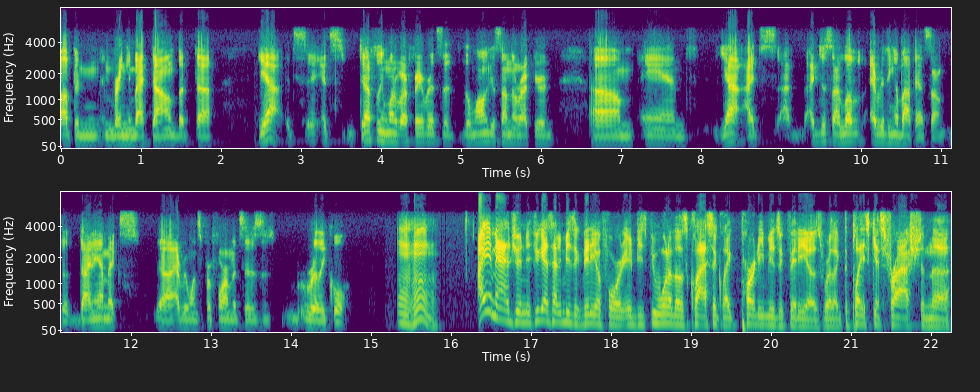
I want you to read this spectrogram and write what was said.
up and, and bring you back down. But uh, yeah, it's it's definitely one of our favorites. The, the longest on the record, um, and yeah, I, I, I just I love everything about that song. The dynamics, uh, everyone's performances is really cool. Hmm. I imagine if you guys had a music video for it, it'd just be one of those classic like party music videos where like the place gets trashed and the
